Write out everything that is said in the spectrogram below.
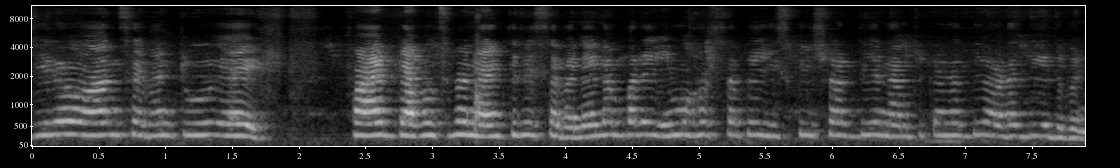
Zero one seven two eight five double seven nine three seven এই নাম্বারে ইমো, হোয়াটসঅ্যাপে স্ক্রিনশট দিয়ে, নাম, ঠিকানা দিয়ে অর্ডার দিয়ে দেবেন।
